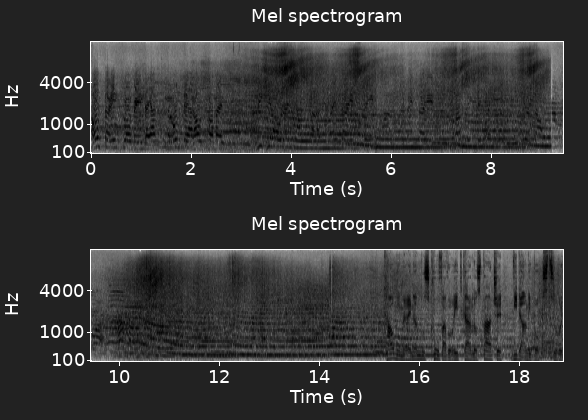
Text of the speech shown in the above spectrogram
Aus der Rennkurve in der ersten Runde herauskommen. Niki Lauda in Lauda. Zweiter ist Stefan, dritter ist Patrick Debris und vierter Kaum im Rennen muss Co-Favorit Carlos Pace wieder an die Box zurück.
